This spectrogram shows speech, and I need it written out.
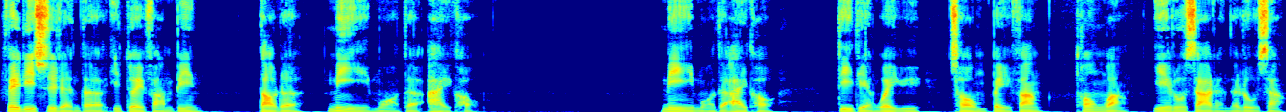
非利士人的一队防兵到了密抹的隘口。密抹的隘口地点位于从北方通往耶路撒冷的路上。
